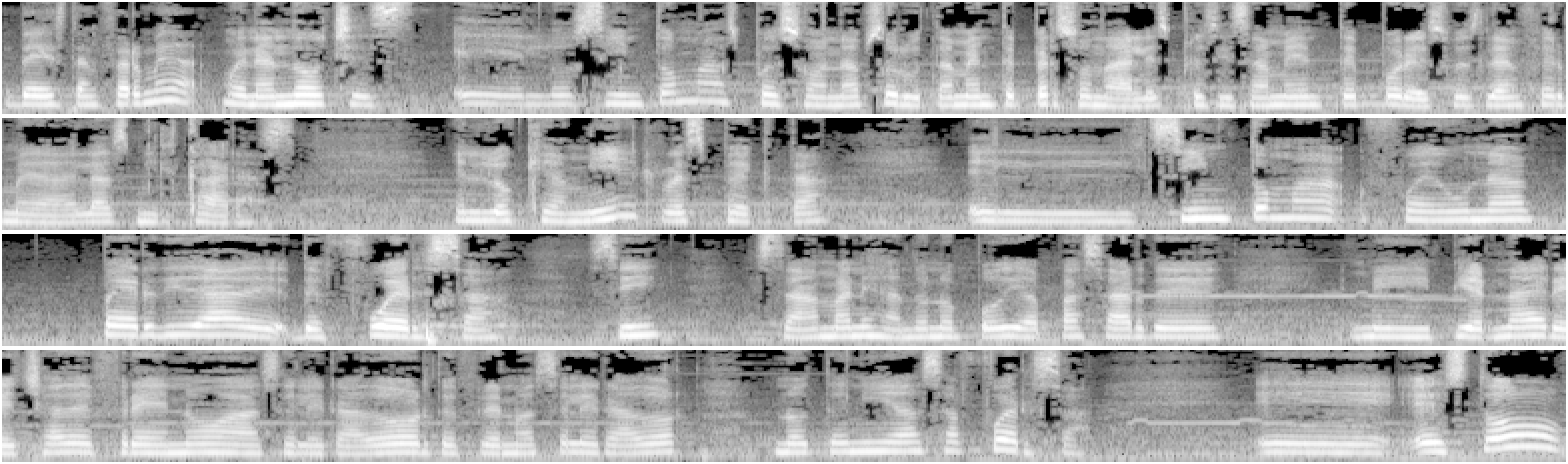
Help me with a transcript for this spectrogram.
de esta enfermedad. Buenas noches. Eh, los síntomas pues son absolutamente personales, precisamente por eso es la enfermedad de las mil caras. En lo que a mí respecta, el síntoma fue una pérdida de, de fuerza, ¿sí? Estaba manejando, no podía pasar de mi pierna derecha de freno a acelerador, de freno a acelerador, no tenía esa fuerza. Eh, esto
